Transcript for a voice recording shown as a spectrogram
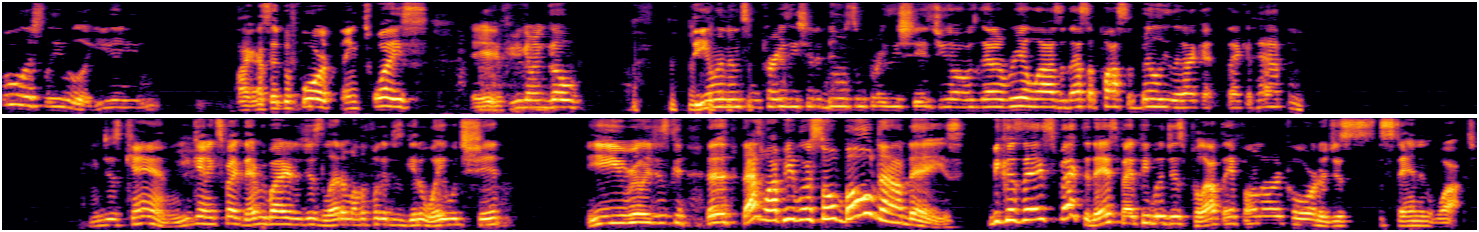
foolishly. Look, you like I said before, think twice. If you're gonna go dealing in some crazy shit or doing some crazy shit, you always gotta realize that that's a possibility that I could that could happen. You just can. You can't expect everybody to just let a motherfucker just get away with shit. You really just can't. That's why people are so bold nowadays because they expect it. They expect people to just pull out their phone and record or just stand and watch.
